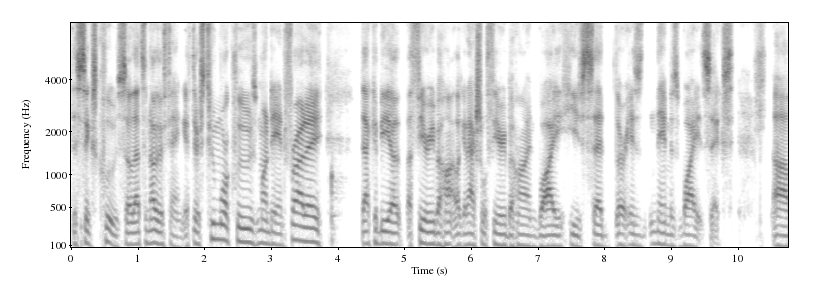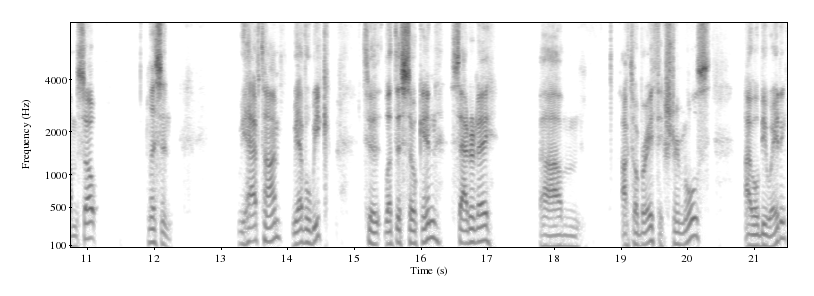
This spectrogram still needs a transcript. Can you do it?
the six clues. So that's another thing. If there's two more clues Monday and Friday, that could be a, a theory behind like an actual theory behind why he's said or his name is Wyatt Six. Um, so listen, we have time. We have a week to let this soak in. Saturday, um, October 8th, Extreme Rules. I will be waiting.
